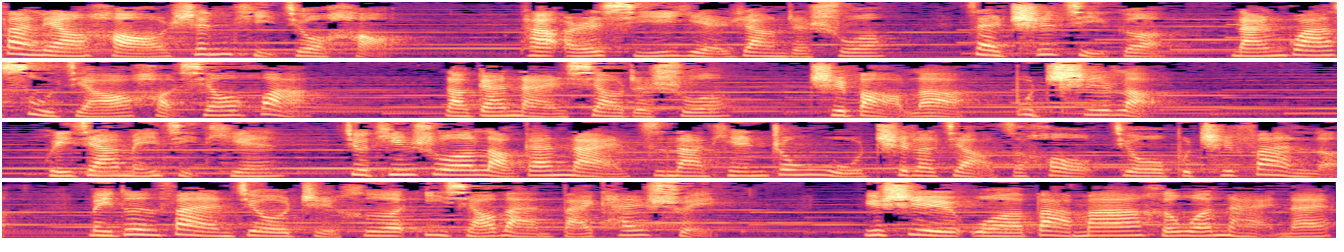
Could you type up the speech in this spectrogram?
饭量好，身体就好。”他儿媳也让着说：“再吃几个南瓜素饺，好消化。”老干奶笑着说：“吃饱了，不吃了。”回家没几天，就听说老干奶自那天中午吃了饺子后就不吃饭了。每顿饭就只喝一小碗白开水，于是我爸妈和我奶奶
